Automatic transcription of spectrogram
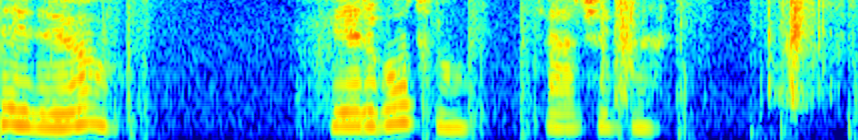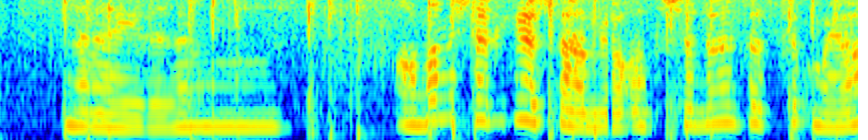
Şey diyor. Diğeri bot mu? Gerçek mi? Nereye gidelim? Adam işte bir göstermiyor. Atış edene de sıkmıyor.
